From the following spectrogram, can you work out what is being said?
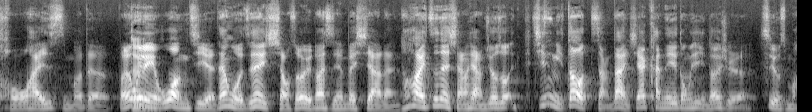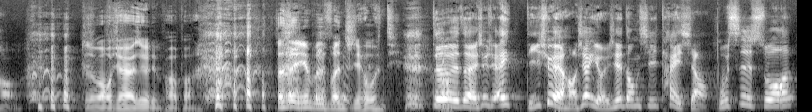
头还是什么的，反正我有点忘记了。但我真的小时候有一段时间被吓烂，后来真的想想，就是说，其实你到长大，你现在看这些东西，你都会觉得是有什么好？真的吗？我现在还是有点怕怕，但是已经不是分级的问题。对对对，就觉得哎，的确好像有一些东西太小，不是说。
